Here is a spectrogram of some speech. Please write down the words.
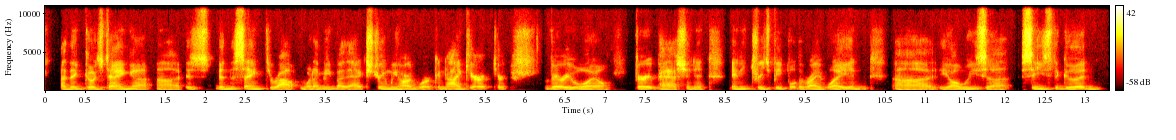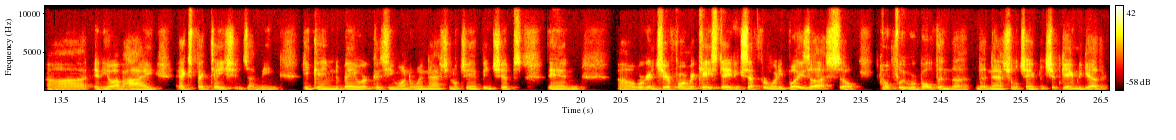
I think Coach Tang uh, uh, has been the same throughout. What I mean by that, extremely hard work and high character, very loyal, very passionate, and he treats people the right way. And uh, he always uh, sees the good, uh, and he'll have high expectations. I mean, he came to Baylor because he wanted to win national championships, and uh, we're going to cheer for him at K State, except for when he plays us. So hopefully, we're both in the the national championship game together.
